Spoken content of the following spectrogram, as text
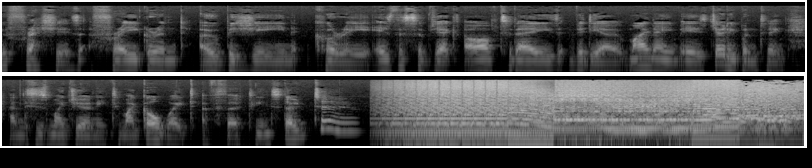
HelloFresh's fragrant aubergine curry is the subject of today's video. My name is Jody Bunting and this is my journey to my goal weight of 13 stone 2.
